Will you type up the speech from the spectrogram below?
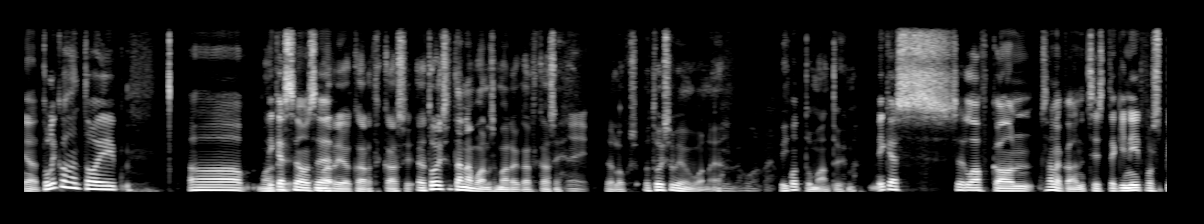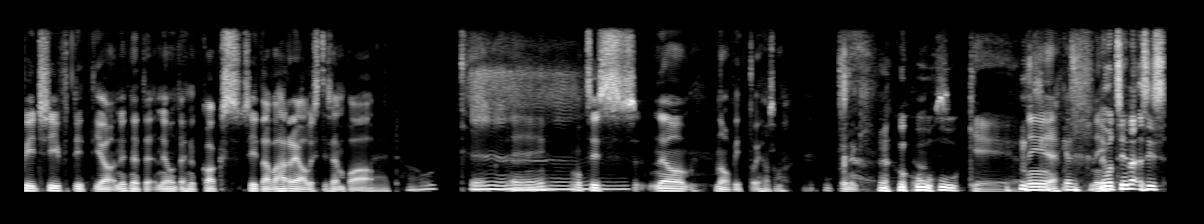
Ja tulikohan toi, uh, mikä Mario- se on se, Mario Kart 8. Äh, tuliko se tänä vuonna se Mario Kart 8 Ei, Deluxe? Tuliko se viime vuonna jo? viime vuonna. Vittu, mä oon tyhmä. mikä se lafka on, sanokaa nyt, siis teki Need for Speed Shiftit ja nyt ne, te, ne on tehnyt kaksi siitä vähän realistisempaa. Madhouse. Ei, mutta siis ne on, no vittu ihan sama. Kuitenkin. Who cares? Niin, ehkä. Niin, Niin. mutta siinä siis,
